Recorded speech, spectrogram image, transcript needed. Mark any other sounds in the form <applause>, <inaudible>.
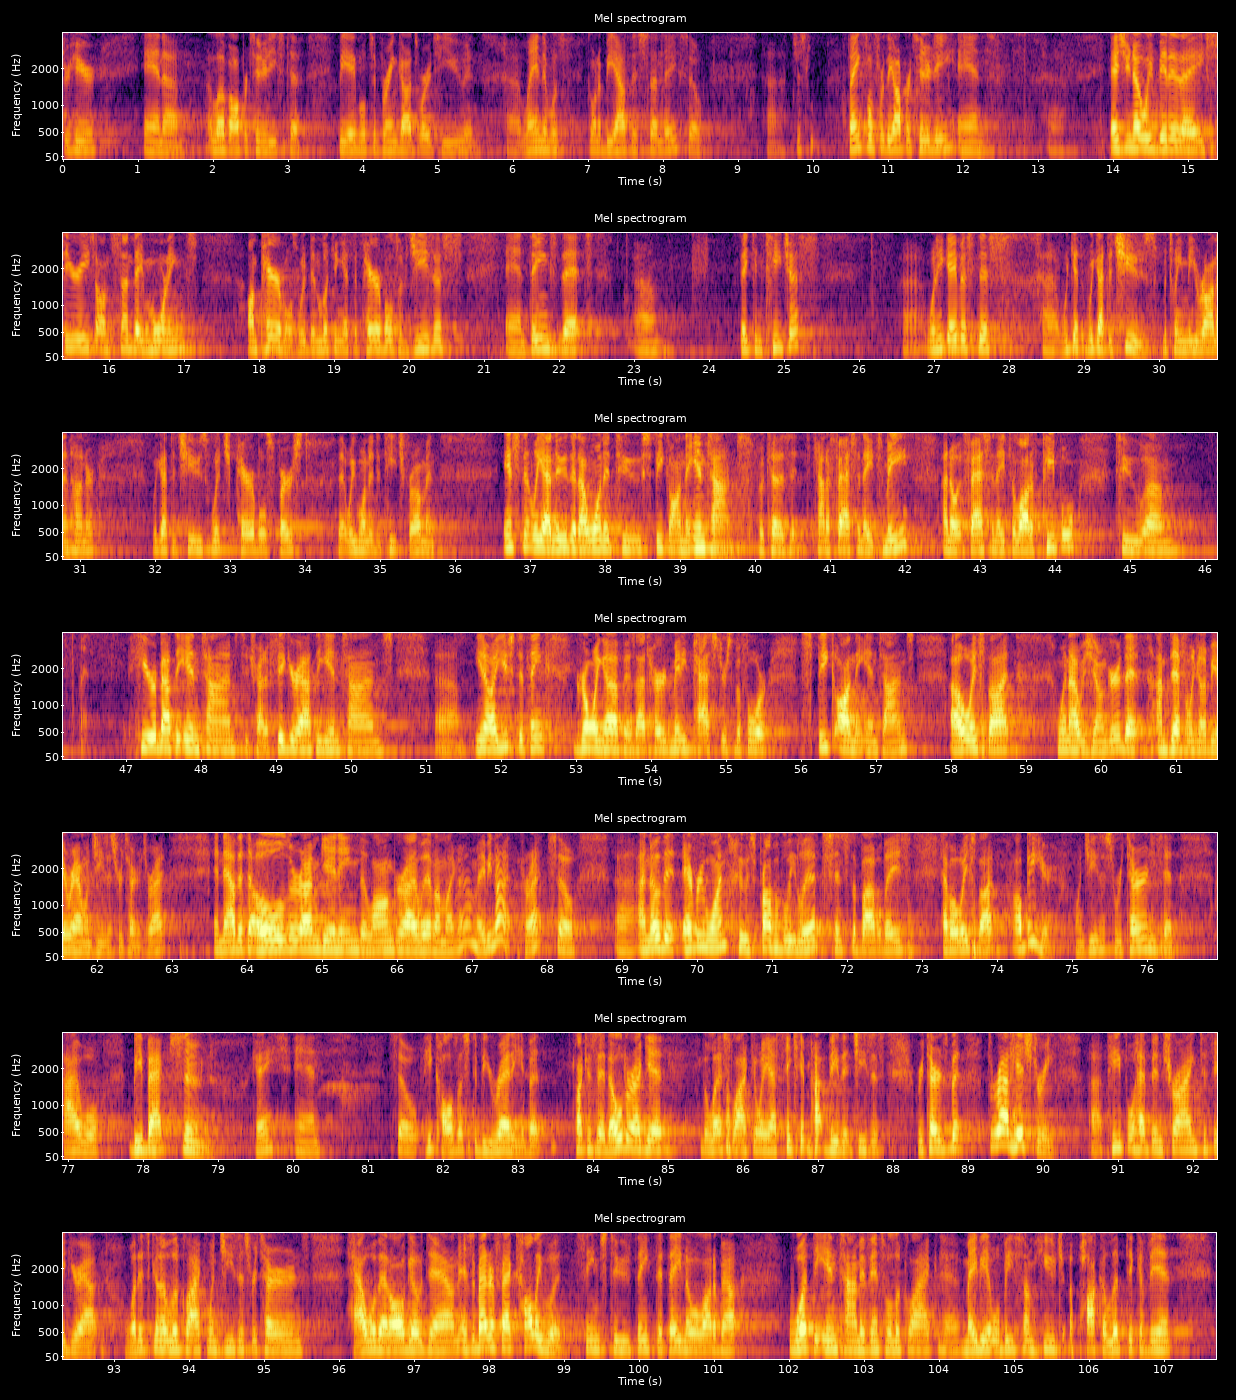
pastor here, and um, I love opportunities to be able to bring God's word to you. And uh, Landon was going to be out this Sunday, so uh, just thankful for the opportunity. And uh, as you know, we've been in a series on Sunday mornings on parables. We've been looking at the parables of Jesus and things that um, they can teach us. Uh, when he gave us this uh, we, get, we got to choose between me, Ron, and Hunter. We got to choose which parables first that we wanted to teach from. And instantly I knew that I wanted to speak on the end times because it kind of fascinates me. I know it fascinates a lot of people to um, hear about the end times, to try to figure out the end times. Um, you know, I used to think growing up, as I'd heard many pastors before speak on the end times, I always thought when I was younger that I'm definitely going to be around when Jesus returns, right? And now that the older I'm getting, the longer I live, I'm like, oh, maybe not, right? So uh, I know that everyone who's probably lived since the Bible days have always thought, I'll be here. When Jesus returned, he said, I will be back soon, okay? And so he calls us to be ready. But like I said, the older I get, the less likely I think it might be that Jesus returns. But throughout history, uh, people have been trying to figure out what it's going to look like when Jesus returns. How will that all go down? As a matter of fact, Hollywood seems to think that they know a lot about what the end time events will look like. Uh, maybe it will be some huge apocalyptic event.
